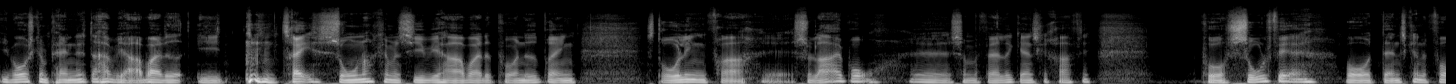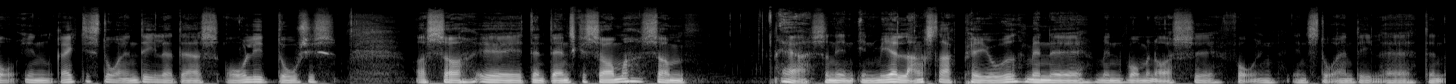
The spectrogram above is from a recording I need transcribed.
i vores kampagne, der har vi arbejdet i tre zoner, kan man sige. Vi har arbejdet på at nedbringe strålingen fra øh, Solariebro, øh, som er faldet ganske kraftigt. På solferie, hvor danskerne får en rigtig stor andel af deres årlige dosis. Og så øh, den danske sommer, som er sådan en, en mere langstrakt periode, men, øh, men hvor man også øh, får en, en stor andel af den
